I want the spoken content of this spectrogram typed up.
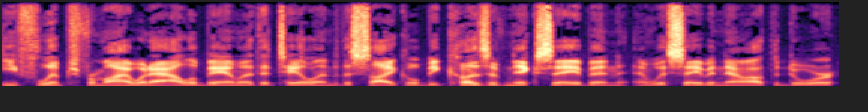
He flipped from Iowa to Alabama at the tail end of the cycle because of Nick Saban, and with Saban now out the door,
